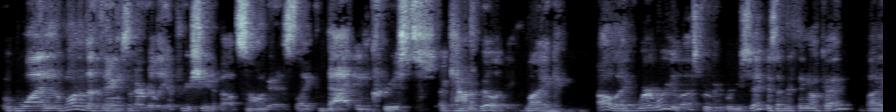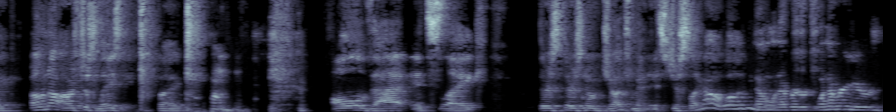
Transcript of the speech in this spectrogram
one one of the things that I really appreciate about Sangha is like that increased accountability. Like, oh, like where were you last week? Were you sick? Is everything okay? Like, oh no, I was just lazy. Like all of that, it's like there's there's no judgment. It's just like, oh well, you know, whenever whenever you're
